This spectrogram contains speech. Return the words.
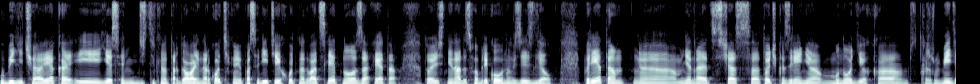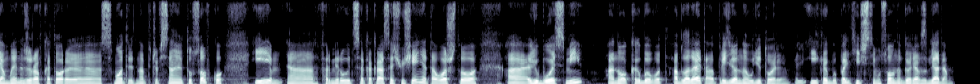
убили человека, и если они действительно торговали наркотиками, посадите их хоть на 20 лет, но за это. То есть не надо сфабрикованных здесь дел. При этом э, мне нравится сейчас э, точка зрения многих, э, скажем, медиа-менеджеров, которые смотрят на профессиональную тусовку, и э, формируется как раз ощущение того, что э, любой СМИ, оно как бы вот обладает определенной аудиторией и как бы политическим, условно говоря, взглядом.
